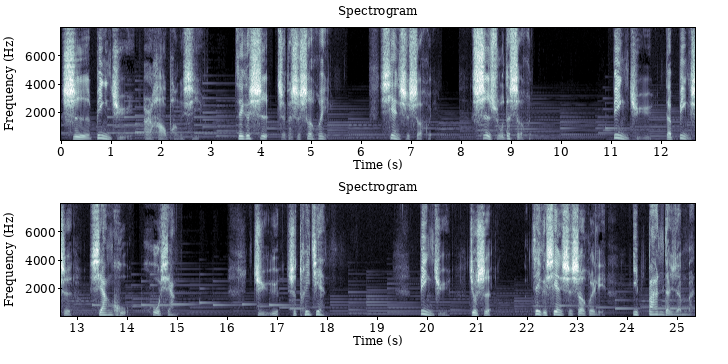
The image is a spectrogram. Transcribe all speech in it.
是并举而好朋兮，这个“是”指的是社会，现实社会，世俗的社会。并举的“并”是相互、互相。举是推荐，并举就是这个现实社会里一般的人们，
